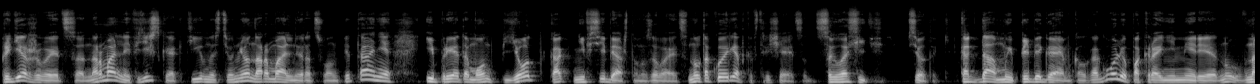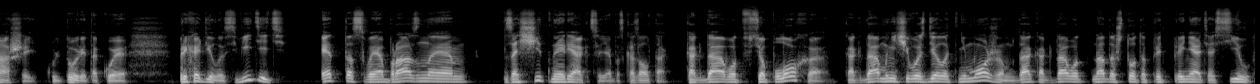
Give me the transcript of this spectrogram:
придерживается нормальной физической активности, у него нормальный рацион питания, и при этом он пьет как не в себя, что называется. Ну, такое редко встречается, согласитесь все-таки. Когда мы прибегаем к алкоголю, по крайней мере, ну, в нашей культуре такое приходилось видеть, это своеобразная защитная реакция, я бы сказал так. Когда вот все плохо, когда мы ничего сделать не можем, да, когда вот надо что-то предпринять, а сил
